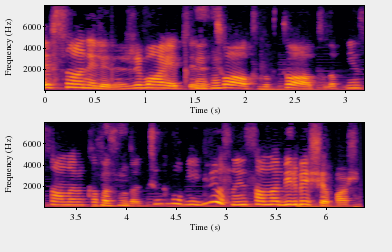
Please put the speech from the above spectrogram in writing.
efsanelerin, rivayetlerin çoğaltılıp çoğaltılıp insanların kafasında. Çünkü bu biliyorsun insanlar bir beş yapar.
